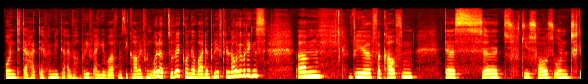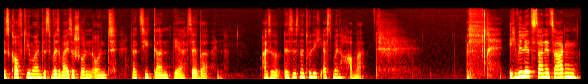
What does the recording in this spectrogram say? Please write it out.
und da hat der Vermieter einfach einen Brief eingeworfen. Sie kamen von Urlaub zurück und da war der Brief drin. Auch übrigens, ähm, wir verkaufen das, äh, dieses Haus und das kauft jemand, das weiß er schon und da zieht dann der selber ein. Also das ist natürlich erstmal ein Hammer ich will jetzt da nicht sagen,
